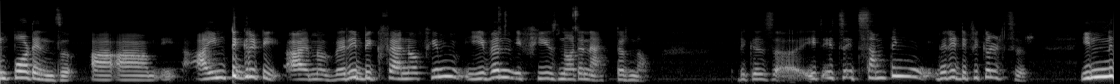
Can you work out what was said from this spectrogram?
ఇంపార్టెన్స్ ఆ integrity I'm a very big fan of him even if he's not an actor now because it's it's it's something very difficult sir ఇన్ని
